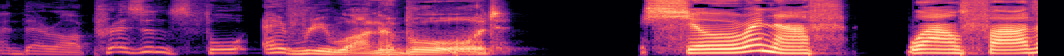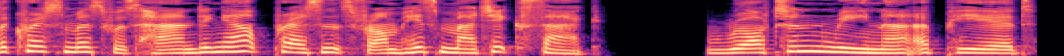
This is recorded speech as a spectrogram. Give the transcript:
And there are presents for everyone aboard. Sure enough, while Father Christmas was handing out presents from his magic sack, Rotten Rena appeared,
